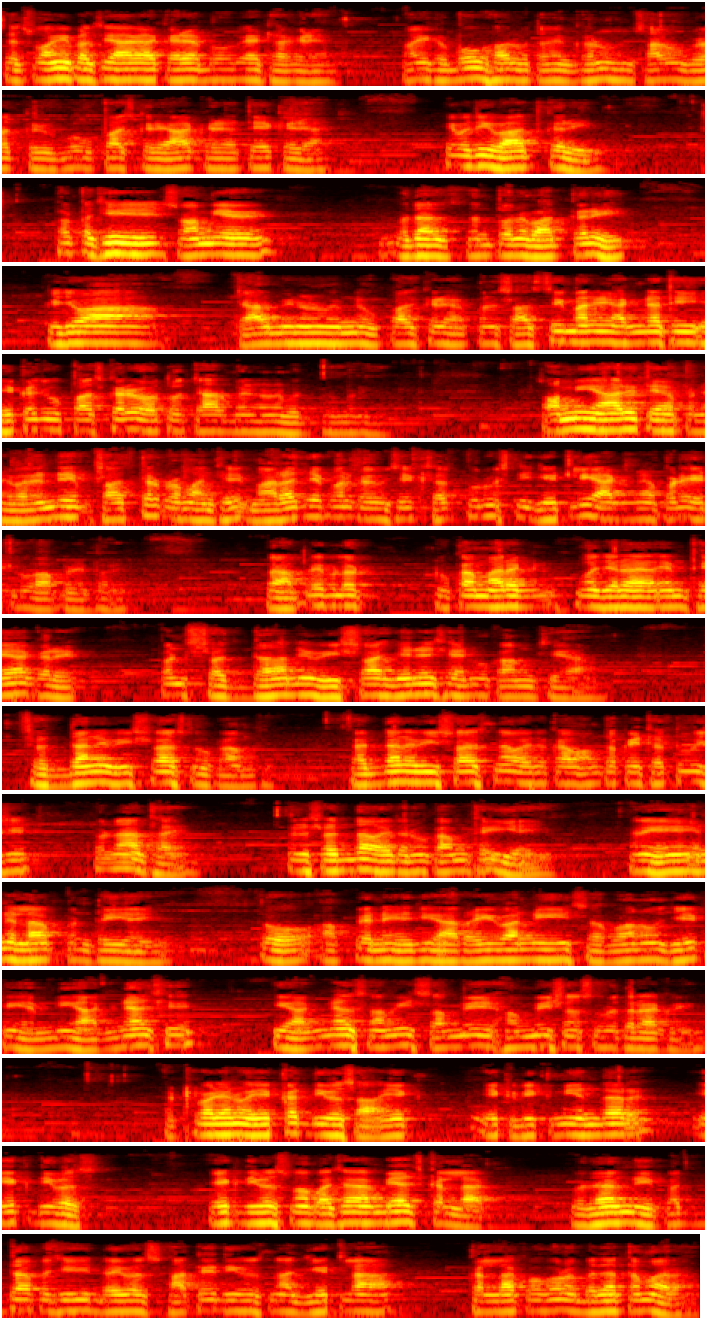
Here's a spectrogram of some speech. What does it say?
તો સ્વામી પાસે આગા કર્યા, બહુ બેઠા કર્યા. સ્વામી કે બહુ સારું, તમે ઘણું સારું વ્રત કર્યું, બહુ ઉપવાસ કર્યા, આ કર્યા, તે કર્યા. એ બધી વાત કરી. પણ પછી સ્વામીએ બધા સંતોને વાત કરી કે જો આ ચાર મહિનાનો એમને ઉપવાસ કર્યા, પણ શાસ્ત્રી માની આજ્ઞાથી એક જ ઉપવાસ કર્યો તો ચાર મહિનાનો બધું મળી સ્વામી આ રીતે આપણને વરેન્દ્ર શાસ્ત્ર પ્રમાણ છે. મહારાજે પણ કહ્યું છે કે સત્પુરુષની જેટલી આજ્ઞા પડે એટલું આપણે પડે. પણ આપણે પેલો ટૂંકા માર્ગમાં જરા એમ થયા કરે, પણ શ્રદ્ધા અને વિશ્વાસ જેને છે એનું કામ છે આ. શ્રદ્ધા અને વિશ્વાસનું કામ છે. શ્રદ્ધા અને વિશ્વાસ ના હોય તો કામ આમ તો કંઈ થતું છે, તો ના થાય. અને શ્રદ્ધા હોય તો એનું કામ થઈ જાય. અને એને લાભ પણ થઈ જાય તો આપણે હજી આ રવિવારની સભાનો જે કંઈ એમની આજ્ઞા છે, એ આજ્ઞા સમે હંમેશા સુરત રાખવી. અઠવાડિયાનો એક જ દિવસ આ એક એક વીકની અંદર એક દિવસ. એક દિવસમાં પાછા બે જ કલાક. વધારે નહીં બધા પછી દિવસ સાતે દિવસના જેટલા કલાકો કરો બધા તમારા.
